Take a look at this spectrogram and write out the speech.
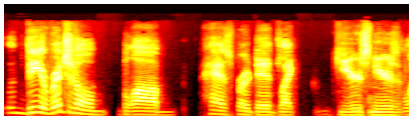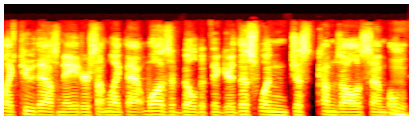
the original Blob Hasbro did like years and years, like 2008 or something like that, was a build a figure. This one just comes all assembled,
